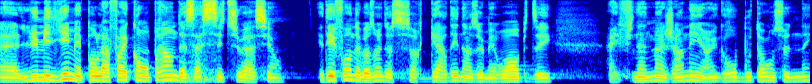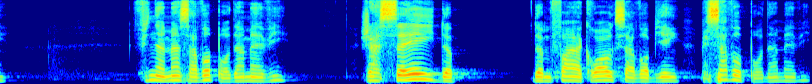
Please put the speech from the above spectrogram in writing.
euh, l'humilier, mais pour la faire comprendre de sa situation. Et des fois, on a besoin de se regarder dans un miroir et de dire finalement, j'en ai un gros bouton sur le nez. Finalement, ça ne va pas dans ma vie. J'essaye de, de me faire croire que ça va bien, mais ça ne va pas dans ma vie.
